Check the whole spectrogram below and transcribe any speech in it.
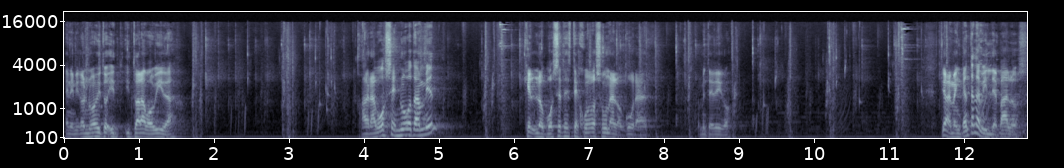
enemigos nuevos y, toda la movida ¿Habrá bosses nuevos también? Que los bosses de este juego son una locura También te digo. Tío, me encanta la build de palos.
